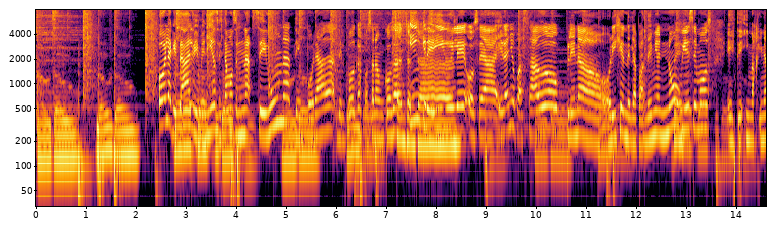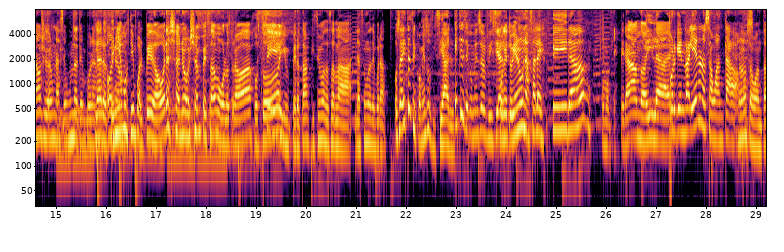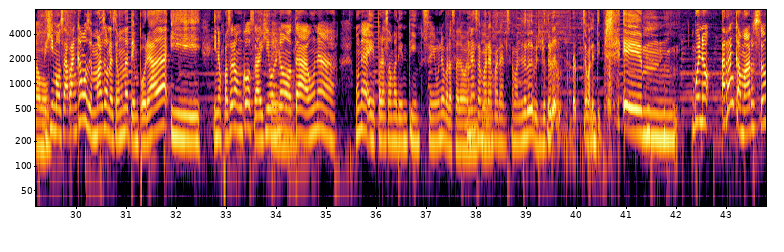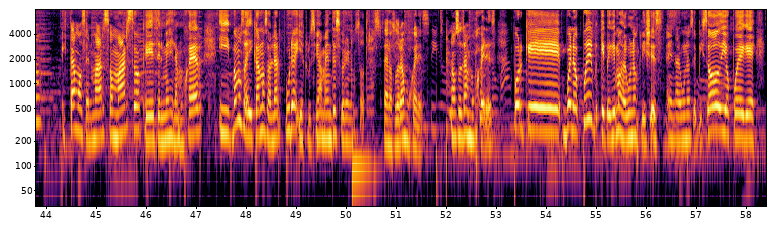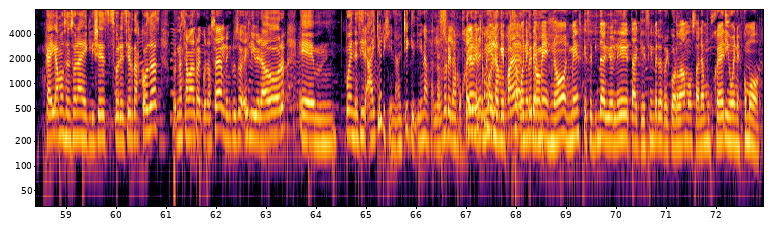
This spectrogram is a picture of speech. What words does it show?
do do. Hola, ¿qué tal? Bienvenidos. Estamos en una segunda temporada del podcast. Pasaron cosas increíbles. O sea, el año pasado, plena origen de la pandemia, no Sí. hubiésemos este, imaginado llegar a una segunda temporada. Claro, teníamos tiempo al pedo, ahora ya no, ya empezamos con los trabajos, todo, Sí. y- pero ta, quisimos hacer la, la segunda temporada. O sea, este es el comienzo oficial. Este es el comienzo oficial. Porque tuvieron una sala de espera, como que esperando ahí la... Porque en realidad no nos aguantábamos. No nos aguantábamos. Dijimos, arrancamos en marzo la segunda temporada y, y nos pasaron cosas. Dijimos, Sí. no, ta, una, una para San Valentín. Sí, una para San Una Valentín. semana para el San Valentín. San Valentín. Eh, bueno, arranca marzo. Estamos en marzo, marzo, que es el mes de la mujer, y vamos a dedicarnos a hablar pura y exclusivamente sobre nosotras. O sea, nosotras mujeres. Nosotras mujeres. Porque, bueno, puede que peguemos algunos clichés en algunos episodios, puede que caigamos en zonas de clichés sobre ciertas cosas, pero no está mal reconocerlo, incluso es liberador. Eh, pueden decir, ay, qué original, chiquilinas, hablar sobre las mujeres. Claro, es como lo que pasa con este mes, ¿no? El mes que se pinta violeta, que siempre recordamos a la mujer, y bueno, es como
